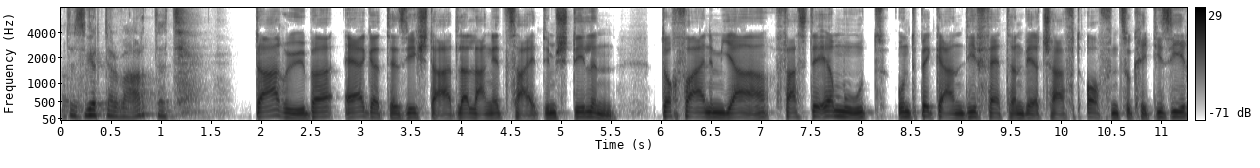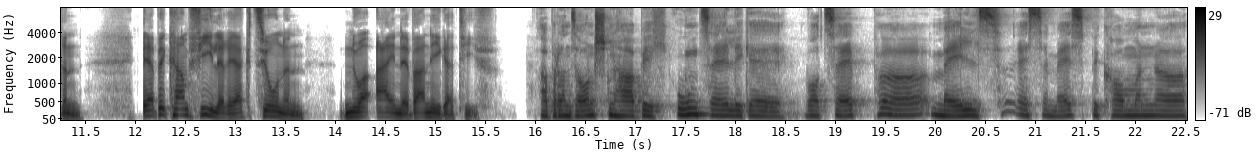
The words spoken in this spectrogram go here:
Das wird erwartet. Darüber ärgerte sich Stadler lange Zeit im Stillen. Doch vor einem Jahr fasste er Mut und begann die Vetternwirtschaft offen zu kritisieren. Er bekam viele Reaktionen, nur eine war negativ. Aber ansonsten habe ich unzählige WhatsApp-Mails, SMS bekommen, äh,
